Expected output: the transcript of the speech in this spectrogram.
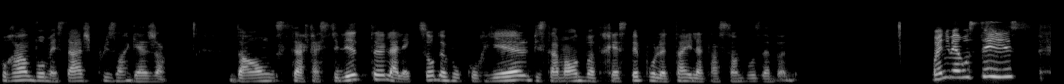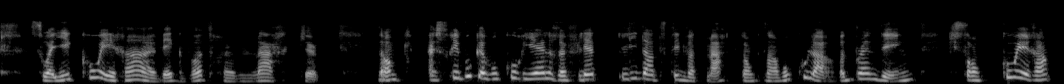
pour rendre vos messages plus engageants. Donc, ça facilite la lecture de vos courriels, puis ça montre votre respect pour le temps et l'attention de vos abonnés. Point numéro 6, soyez cohérent avec votre marque. Donc, assurez-vous que vos courriels reflètent l'identité de votre marque, donc dans vos couleurs, votre branding, qui sont cohérents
